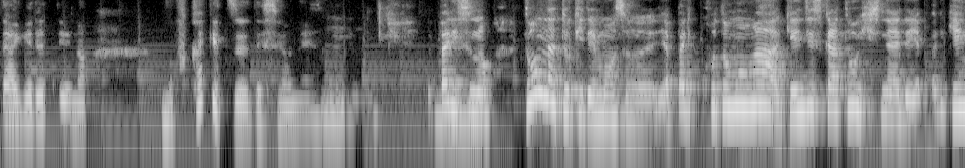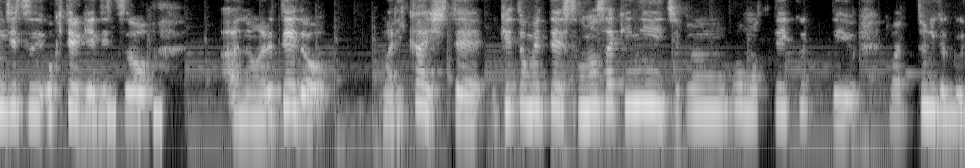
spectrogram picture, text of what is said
てあげるっていうのはもう不可欠ですよね。うん、やっぱりその、うん、どんな時でもそのやっぱり子どもが現実から逃避しないでやっぱり現実起きてる現実をあのある程度まあ、理解して受け止めてその先に自分を持っていくっていう、まあ、とにかく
